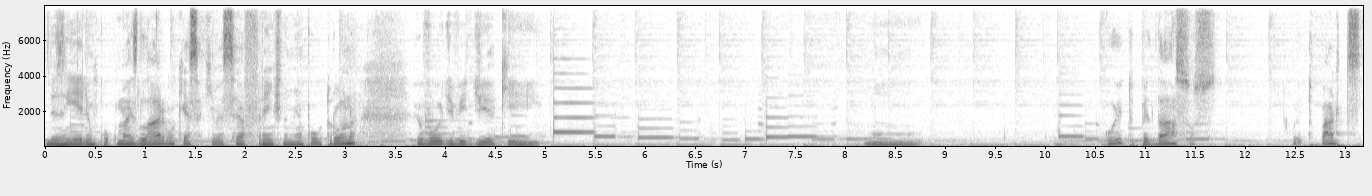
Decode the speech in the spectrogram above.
Desenhei ele um pouco mais largo, que essa aqui vai ser a frente da minha poltrona. Eu vou dividir aqui em oito pedaços, oito partes,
